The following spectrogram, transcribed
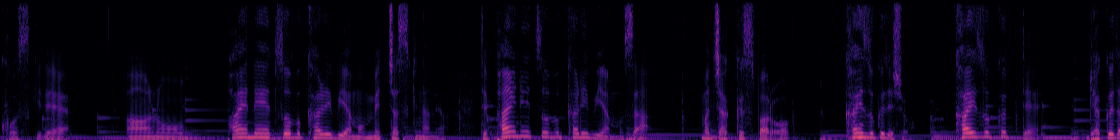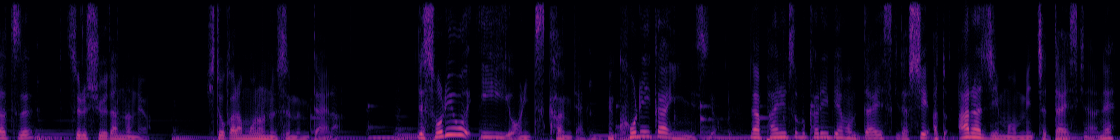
構好きであのパイレーツ・オブ・カリビアンもめっちゃ好きなのよ。で、パイレーツ・オブ・カリビアンもさ、まあ、ジャック・スパロー海賊でしょ。海賊って略奪する集団なのよ。人から物盗むみたいな。で、それをいいように使うみたいな。これがいいんですよ。だからパイレーツ・オブ・カリビアンも大好きだし、あとアラジンもめっちゃ大好きなのね。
